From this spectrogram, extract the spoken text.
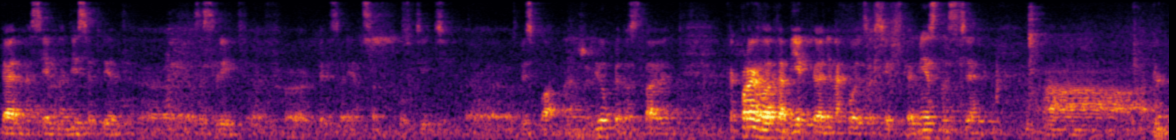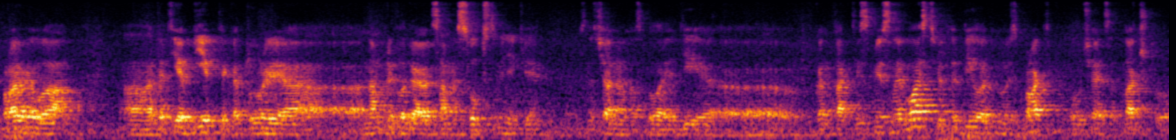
5, на 7, на 10 лет э, заселить в переселенцев, пустить э, бесплатное жилье предоставить. Как правило, это объекты, они находятся в сельской местности. А, Как правило, а, это те объекты, которые нам предлагают сами собственники. Изначально у нас была идея э, в контакте с местной властью это делать, но из практики получается так, что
